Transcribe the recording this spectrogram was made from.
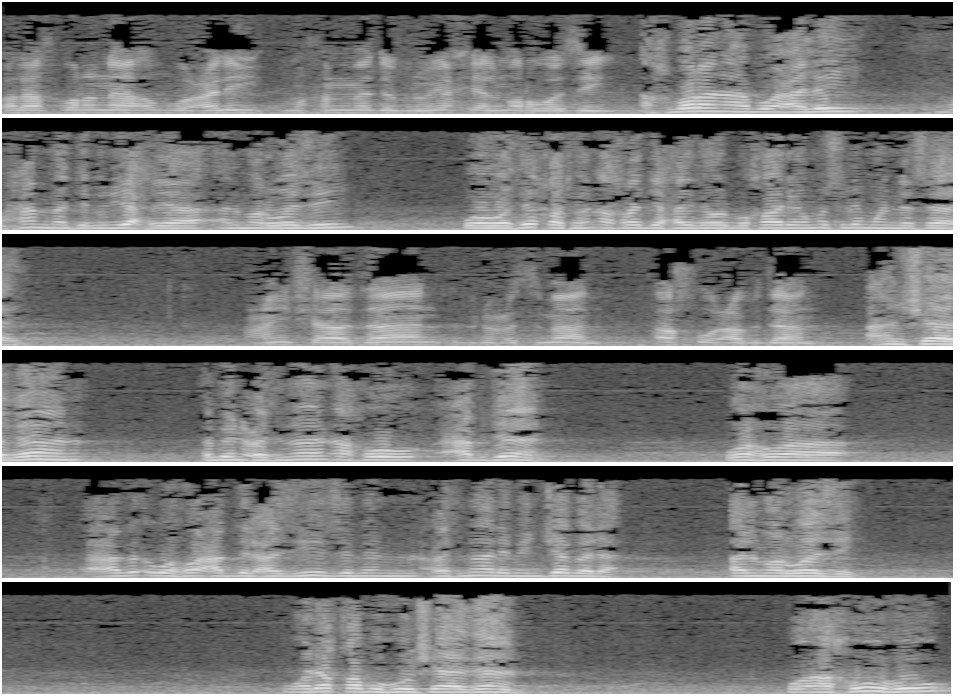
قال أخبرنا أبو علي محمد بن يحيى المروزي. أخبرنا أبو علي محمد بن يحيى المروزي وهو ثقة أخرج حديثه البخاري ومسلم والنسائي. عن شاذان بن عثمان أخو عبدان. عن شاذان بن عثمان أخو عبدان وهو وهو عبد العزيز بن عثمان بن جبلة المروزي. ولقبه شاذان وأخوه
